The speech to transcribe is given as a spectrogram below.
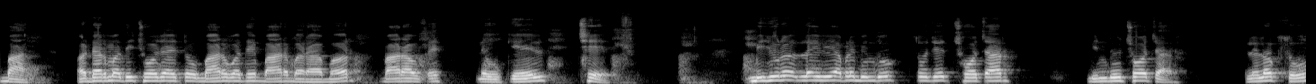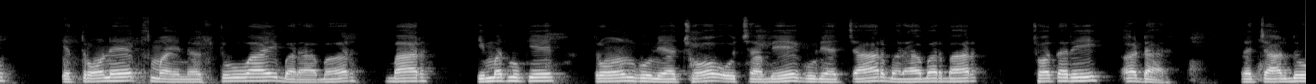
બાર. અઢારમાંથી છ જાય તો બાર વધે બાર બરાબર બાર આવશે. એટલે ઉકેલ છે. બીજું લઈ લઈએ આપણે બિંદુ. શું છે? છ ચાર. બિંદુ છ ચાર. એટલે લખશું કે ત્રણ એક્સ માઇનસ ટુ વાય બરાબર બાર. કિંમત મૂકીએ. ત્રણ ગુણ્યા છ ઓછા બે ગુણ્યા ચાર બરાબર બાર. છ તરી અઢાર. અને ચાર દુ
